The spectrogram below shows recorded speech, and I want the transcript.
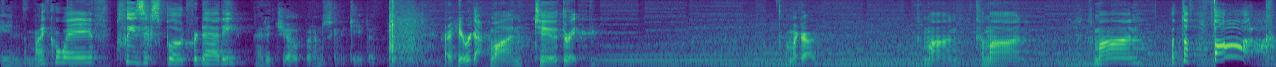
in the microwave. Please explode for daddy. I had a joke, but I'm just gonna keep it. All right, here we go. One, two, three. Oh my God. Come on, come on, come on. What the fuck?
